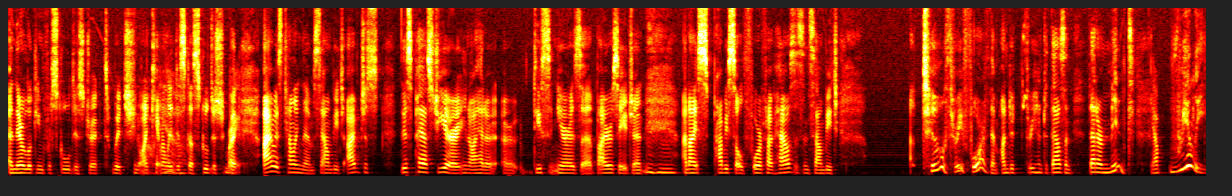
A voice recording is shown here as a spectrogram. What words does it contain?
and they're looking for school district which you know I oh, can't really discuss school district Right. but I was telling them Sound Beach. I've just this past year you know I had a, a decent year as a buyer's agent mm-hmm. and I probably sold four or five houses in Sound Beach two three four of them under 300,000 that are mint Yep. really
